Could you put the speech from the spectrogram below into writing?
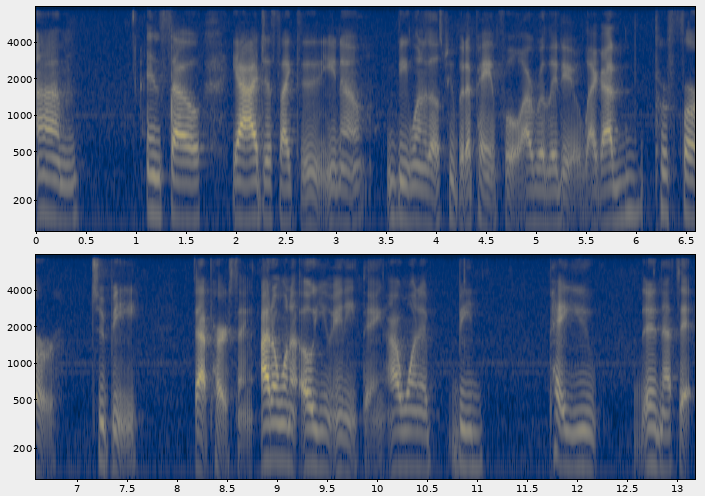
Um, and so, yeah, I just like to, you know, be one of those people that pay in full. I really do. Like, I prefer to be that person. I don't want to owe you anything. I want to be pay you, and that's it.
